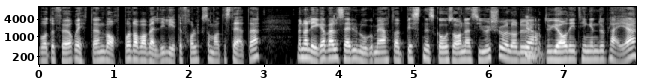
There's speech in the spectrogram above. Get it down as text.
både før og etter en var oppe, og det var veldig lite folk som var til stede. Men allikevel så er det jo noe med at business goes on as usual, og du, Ja. du gjør de tingene du pleier.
